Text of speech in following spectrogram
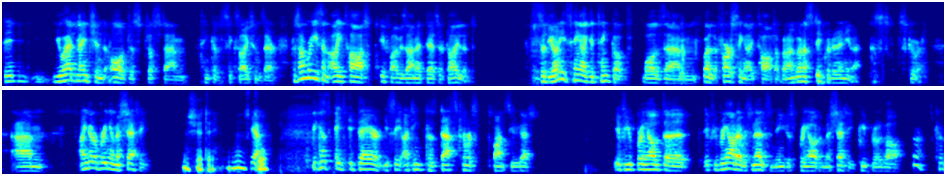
did. You had mentioned oh, just just um think of six items there. For some reason, I thought if I was on a desert island. So the only thing I could think of was um well the first thing I thought of, and I'm going to stick with it anyway because screw it. Um, I'm going to bring a machete Machete. That's Yeah. cool. because it, it there you see I think because that's the response you get. If you bring out the if you bring out everything else and then you just bring out a machete, people will go, oh, it's cool.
